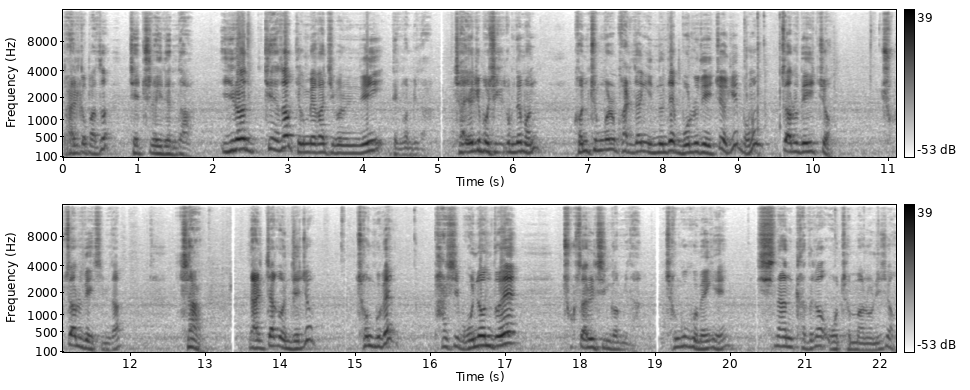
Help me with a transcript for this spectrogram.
발급받아서 제출해야 된다. 이렇게 해서 경매가 집어넣이 된 겁니다. 자 여기 보시게끔 되면 건축물 관리장이 있는데 뭘로 돼 있죠? 여기 보면 축사로 돼 있죠. 축사로 돼 있습니다. 자 날짜가 언제죠? 1985년도에 축사를 진 겁니다. 청구 금액이 신한카드가 5천만 원이죠.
